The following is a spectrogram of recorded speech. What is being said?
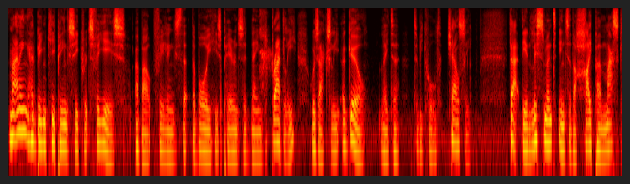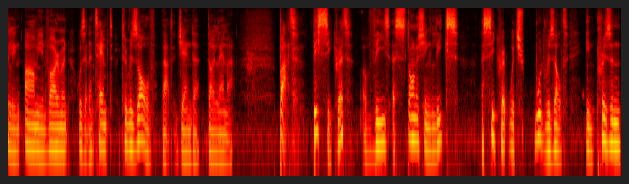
Manning had been keeping secrets for years about feelings that the boy his parents had named Bradley was actually a girl, later to be called Chelsea that the enlistment into the hyper masculine army environment was an attempt to resolve that gender dilemma. But this secret of these astonishing leaks, a secret which would result in prison,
